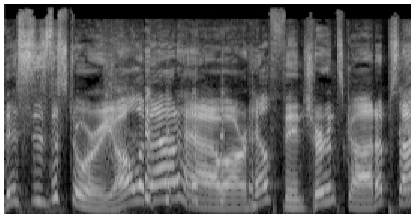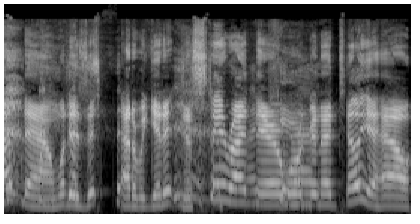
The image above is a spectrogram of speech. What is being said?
This is the story all about how our health insurance got upside down. What is it? How do we get it? Just stay right there. We're gonna tell you how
